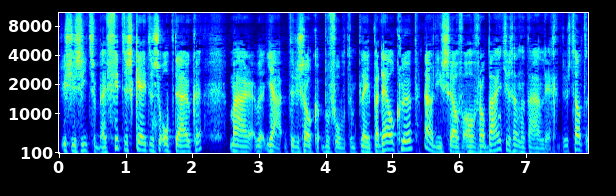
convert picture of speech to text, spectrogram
Dus je ziet ze bij fitnessketens opduiken, maar eh, ja, er is ook bijvoorbeeld een Play Padel Club, nou die is zelf overal baantjes aan het aanleggen. Dus dat,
